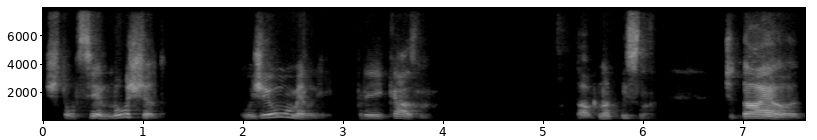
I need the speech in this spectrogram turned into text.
что все лошади уже умерли при казни. Так написано. Читаю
